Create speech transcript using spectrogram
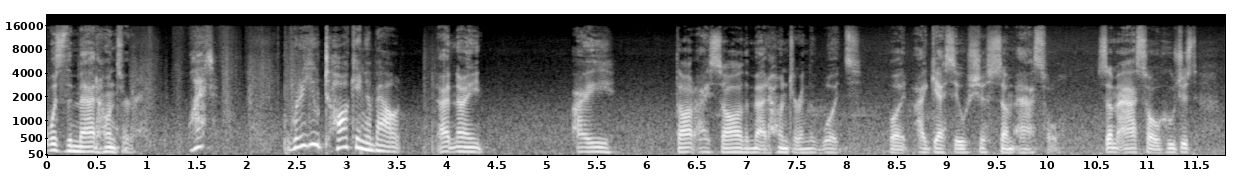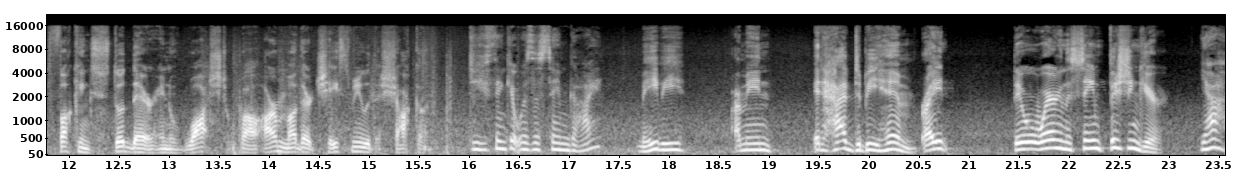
That was the Mad Hunter. What? What are you talking about? That night, I thought I saw the Mad Hunter in the woods, but I guess it was just some asshole. Some asshole who just fucking stood there and watched while our mother chased me with a shotgun. Do you think it was the same guy? Maybe. I mean, it had to be him, right? They were wearing the same fishing gear. Yeah,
